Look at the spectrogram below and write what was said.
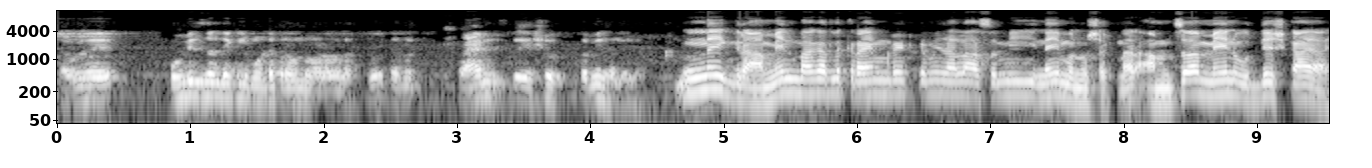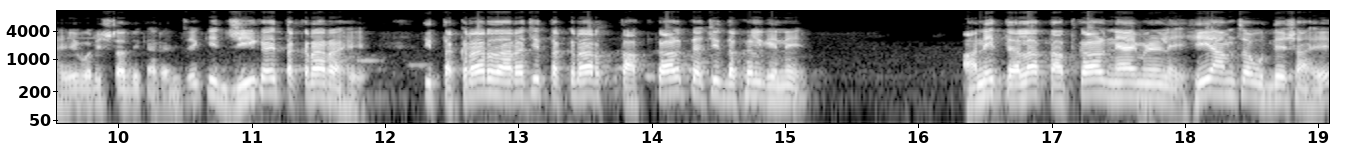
त्यामुळे पोलीस दल देखील मोठ्या प्रमाणात वाढावा लागतो. त्यामुळे क्राईम रेशो कमी झालेला आहे. नाही ग्रामीण भागातलं क्राईम रेट कमी झाला असं मी नाही म्हणू शकणार. आमचा मेन उद्देश काय आहे वरिष्ठ अधिकाऱ्यांचे की जी काही तक्रार आहे ती तक्रारदाराची तक्रार तात्काळ त्याची दखल घेणे आणि त्याला तात्काळ न्याय मिळणे ही आमचा उद्देश आहे.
